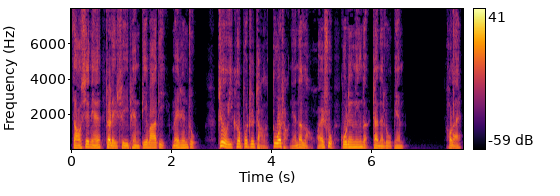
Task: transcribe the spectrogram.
早些年，这里是一片低洼地，没人住，只有一棵不知长了多少年的老槐树，孤零零地站在路边。后来，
